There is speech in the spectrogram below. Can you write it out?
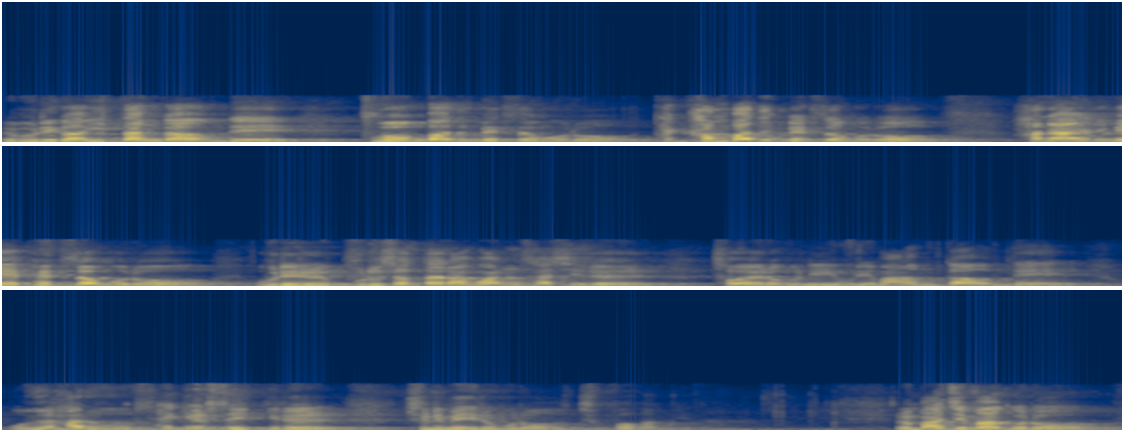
우리가 이 땅 가운데 구원받은 백성으로 택함 받은 백성으로 하나님의 백성으로 우리를 부르셨다라고 하는 사실을 저 여러분이 우리 마음 가운데 오늘 하루 새길 수 있기를 주님의 이름으로 축복합니다. 그럼 마지막으로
